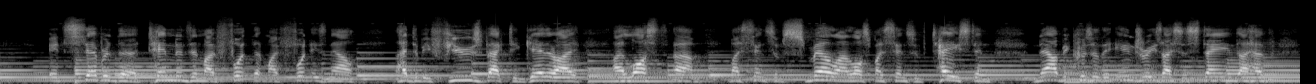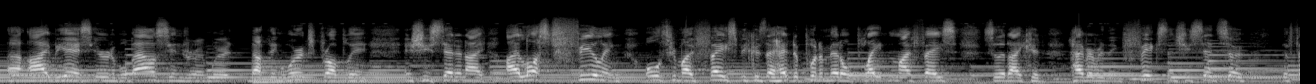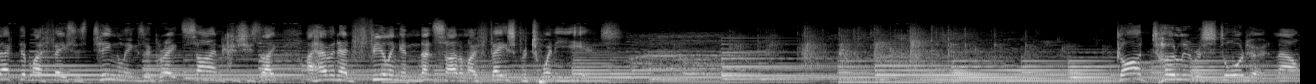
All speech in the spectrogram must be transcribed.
it severed the tendons in my foot that my foot is now had to be fused back together. I, I lost um, my sense of smell. I lost my sense of taste. And now, because of the injuries I sustained, I have uh, IBS, irritable bowel syndrome, where nothing works properly. And she said, and I, I lost feeling all through my face because they had to put a metal plate in my face so that I could have everything fixed. And she said, so the fact that my face is tingling is a great sign because she's like, I haven't had feeling in that side of my face for 20 years. God totally restored her. Now,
